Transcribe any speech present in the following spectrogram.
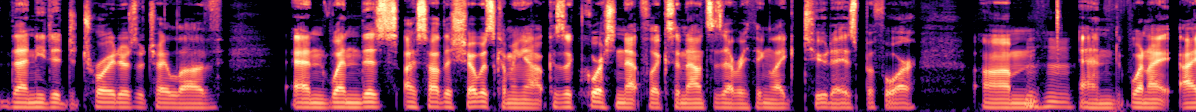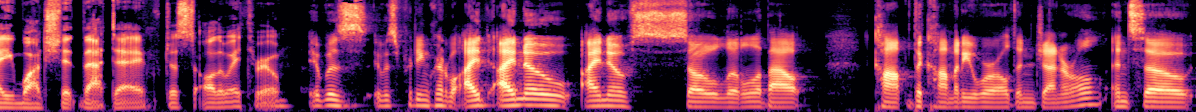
then he did Detroiters, which I love. And when this, I saw the show was coming out because, of course, Netflix announces everything like two days before. Um, Mm-hmm. And when I, I watched it that day, just all the way through. it was it was pretty incredible. I I know I know so little about com- the comedy world in general, and so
